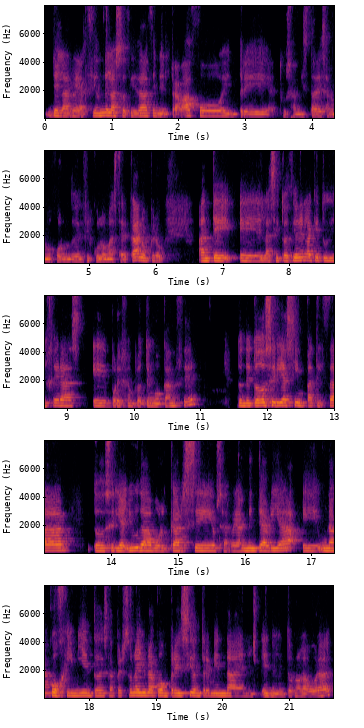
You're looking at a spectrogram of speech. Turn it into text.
de la reacción de la sociedad en el trabajo, entre tus amistades, a lo mejor del círculo más cercano, pero ante la situación en la que tú dijeras, por ejemplo, tengo cáncer, donde todo sería simpatizar, todo sería ayuda, volcarse, o sea, realmente habría eh, un acogimiento de esa persona y una comprensión tremenda en el, entorno laboral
